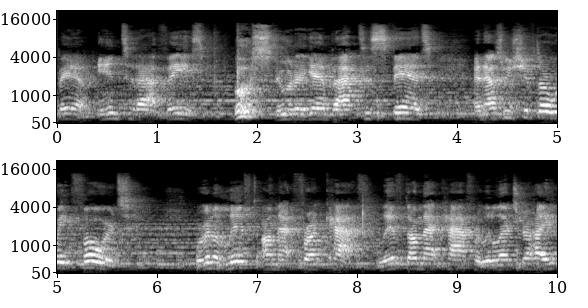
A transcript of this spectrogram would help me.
bam, into that face. Boost, do it again, back to stance. And as we shift our weight forwards, we're gonna lift on that front calf. Lift on that calf for a little extra height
